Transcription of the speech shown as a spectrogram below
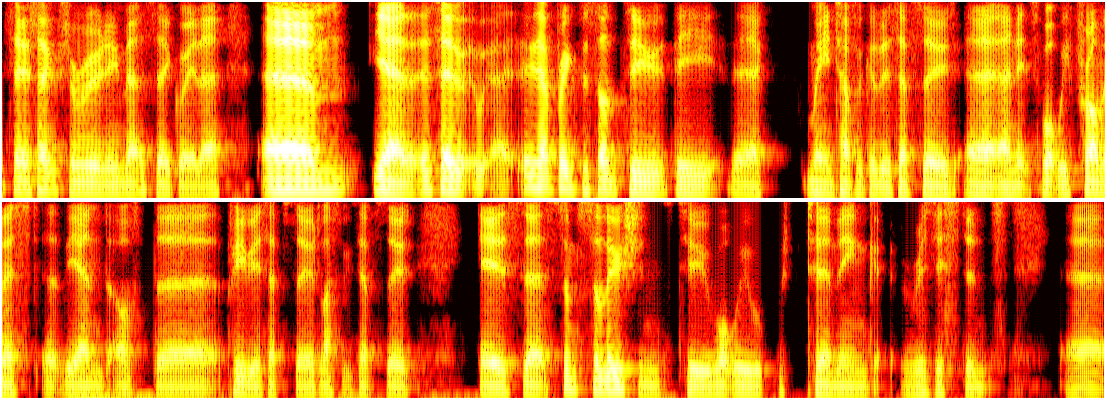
So thanks for ruining that segue there. Um, yeah. So uh, that brings us on to the, the main topic of this episode, uh, and it's what we promised at the end of the previous episode, last week's episode, is uh, some solutions to what we were terming resistance, uh,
